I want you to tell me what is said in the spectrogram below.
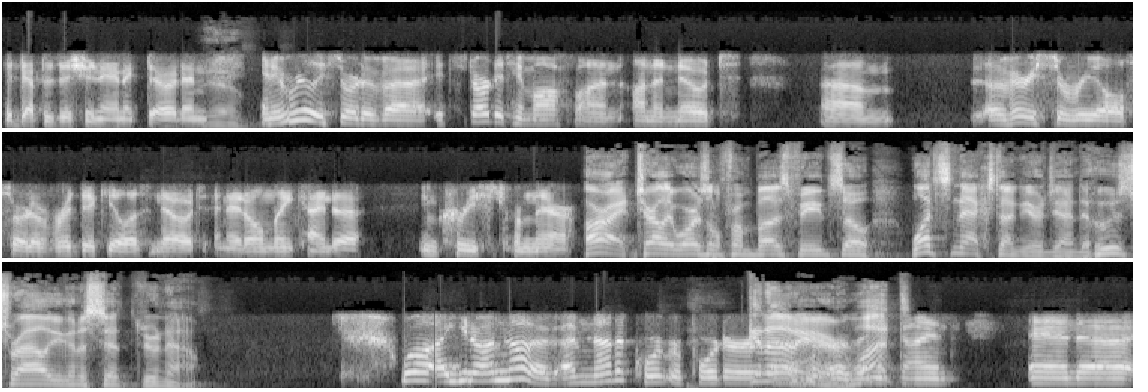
the deposition anecdote, and and it really sort of uh, it started him off on on a note, um, a very surreal, sort of ridiculous note, and it only kind of increased from there. All right, Charlie Warzel from BuzzFeed. So, what's next on your agenda? Whose trial are you going to sit through now? Well, you know, I'm not a I'm not a court reporter. Get outta uh, here. of What? Kind. And uh,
